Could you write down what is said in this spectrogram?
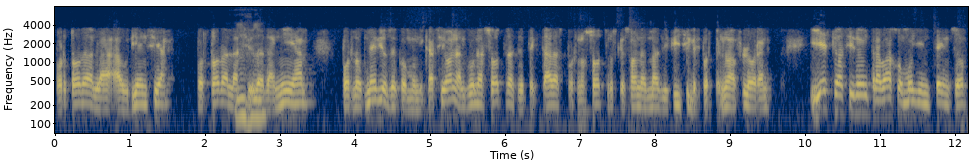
por toda la audiencia, por toda la ciudadanía, por los medios de comunicación, algunas otras detectadas por nosotros que son las más difíciles porque no afloran. Y esto ha sido un trabajo muy intenso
